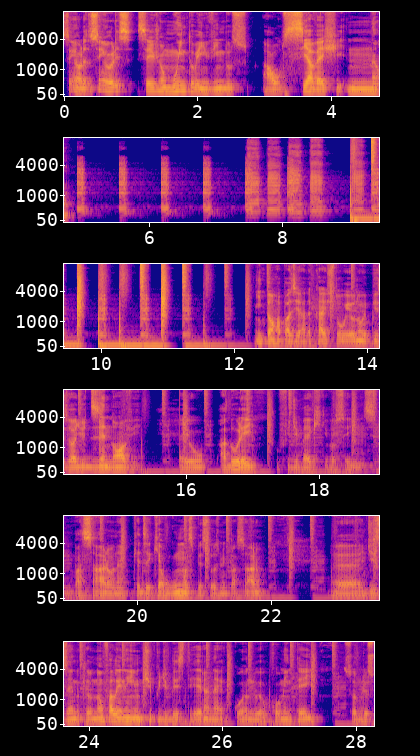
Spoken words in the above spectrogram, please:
Senhoras e senhores, sejam muito bem-vindos ao Se a Veste Não. Então, rapaziada, cá estou eu no episódio 19. Eu adorei o feedback que vocês me passaram, né? Quer dizer que algumas pessoas me passaram, é, dizendo que eu não falei nenhum tipo de besteira, né? Quando eu comentei sobre os,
